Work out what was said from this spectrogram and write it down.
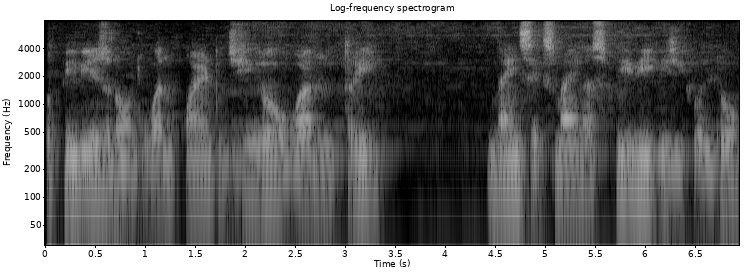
So PV is known 1.01396 minus PV is equal to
